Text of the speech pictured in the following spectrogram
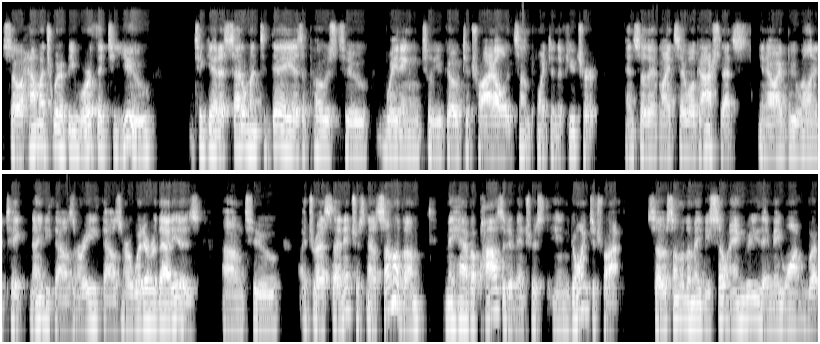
So, how much would it be worth it to you to get a settlement today as opposed to waiting till you go to trial at some point in the future? And so they might say, well, gosh, that's, you know, I'd be willing to take 90,000 or 80,000 or whatever that is um, to address that interest. Now, some of them may have a positive interest in going to trial. So some of them may be so angry, they may want what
